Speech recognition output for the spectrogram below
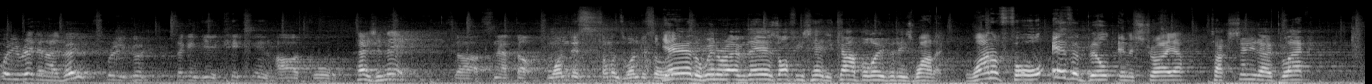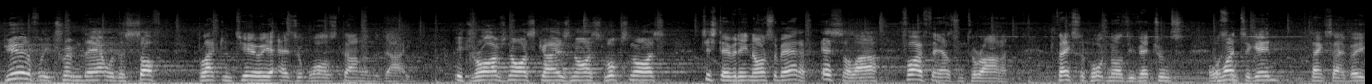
What do you reckon, AB? It's pretty good. Second gear kicks in hardcore. How's your neck? It's uh, snapped up. Won this, someone's won this already. Yeah, the winner over there is off his head. He can't believe it, he's won it. One of four ever built in Australia. Tuxedo black, beautifully trimmed out with a soft black interior as it was done in the day. It drives nice, goes nice, looks nice, just everything nice about it. SLR 5000 Torana. Thanks Port and Aussie veterans. And once again, thanks AB.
